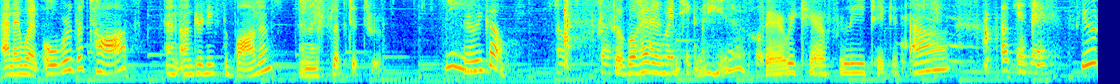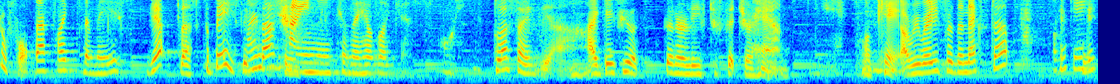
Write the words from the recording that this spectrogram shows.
and I went over the top and underneath the bottom and I slipped it through. There we go. Oh, sorry. So go ahead I'm and take my hand out. very carefully take it out. Okay, there. Beautiful. That's like the base. Yep, that's the base, Mine's exactly. tiny because I have like a. Plus, I yeah, I gave you a thinner leaf to fit your hand. Okay, are we ready for the next step? Okay.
